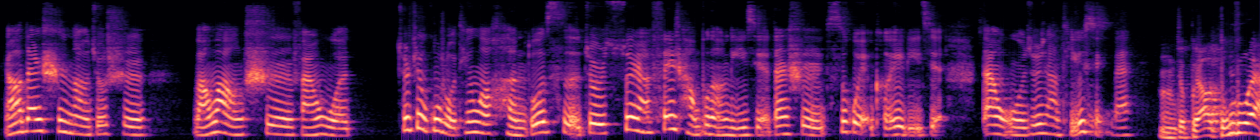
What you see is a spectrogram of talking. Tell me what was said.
然后，但是呢，就是往往是反正我就这个故事我听了很多次，就是虽然非常不能理解，但是似乎也可以理解，但我就想提个醒呗，嗯，就不要东主任，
